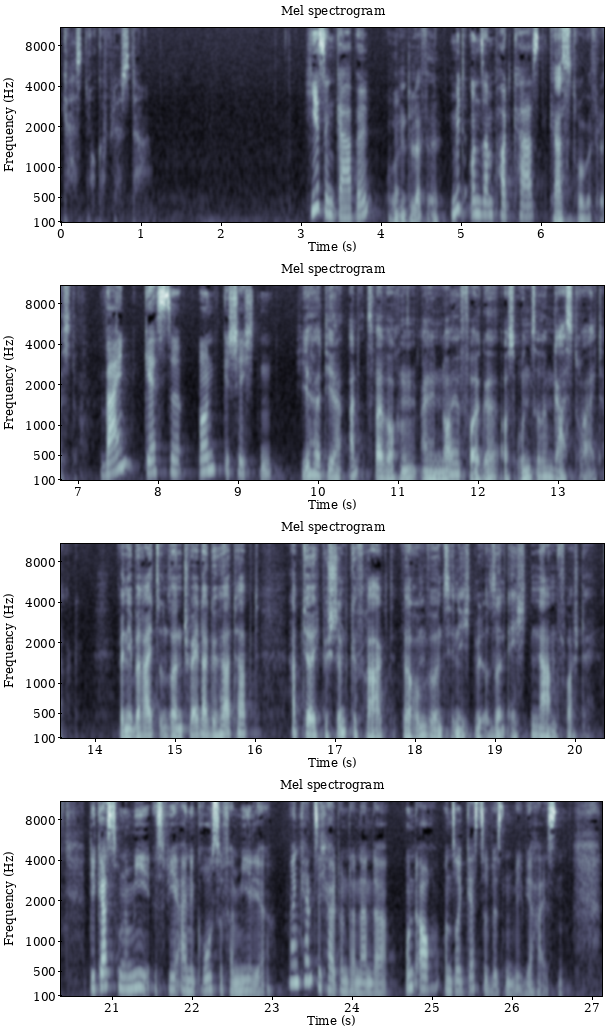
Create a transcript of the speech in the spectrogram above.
Gastrogeflüster. Hier sind Gabel Und Löffel. mit unserem Podcast Gastrogeflüster. Wein, Gäste und Geschichten. Hier hört ihr alle zwei Wochen eine neue Folge aus unserem Gastroalltag. Wenn ihr bereits unseren Trailer gehört habt, habt ihr euch bestimmt gefragt, warum wir uns hier nicht mit unseren echten Namen vorstellen. Die Gastronomie ist wie eine große Familie. Man kennt sich halt untereinander und auch unsere Gäste wissen, wie wir heißen.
